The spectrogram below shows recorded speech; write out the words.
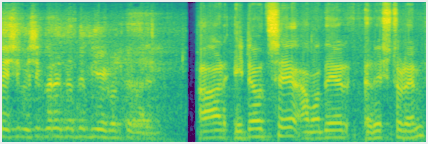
বেশি বেশি করে যাতে বিয়ে করতে পারেন। আর এটা হচ্ছে আমাদের রেস্টুরেন্ট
